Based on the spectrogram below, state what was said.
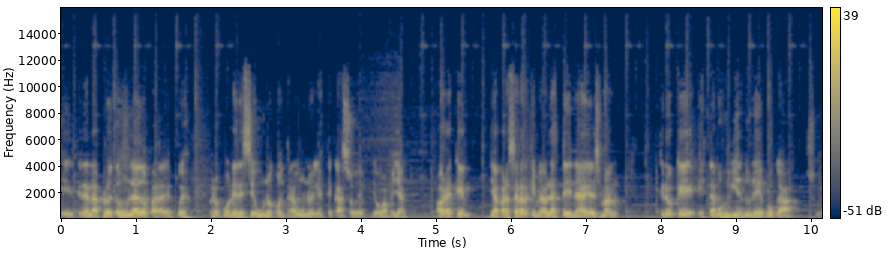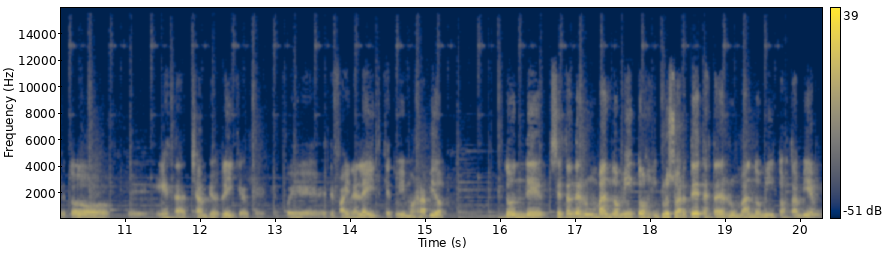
eh, tener la pelota a un lado para después proponer ese uno contra uno, en este caso de, de Aubameyang. Ahora que, ya para cerrar, que me hablaste de Nagelsmann, creo que estamos viviendo una época, sobre todo eh, en esta Champions League, que, fue este Final Eight que tuvimos rápido, donde se están derrumbando mitos, incluso Arteta está derrumbando mitos también,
